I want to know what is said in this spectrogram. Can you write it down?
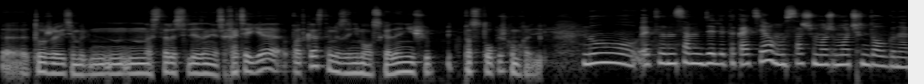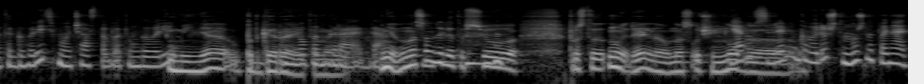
э, тоже этим на старости лет заняться. Хотя я подкастами занимался, когда они еще под стол пешком ходили. Ну, это на самом деле такая тема, мы с Сашей можем очень долго на это говорить, мы часто об этом говорим. У меня подгорает. У него подгорает, да. Не, ну на самом деле это все просто, ну, реально у нас очень очень много... Я все время говорю, что нужно понять,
